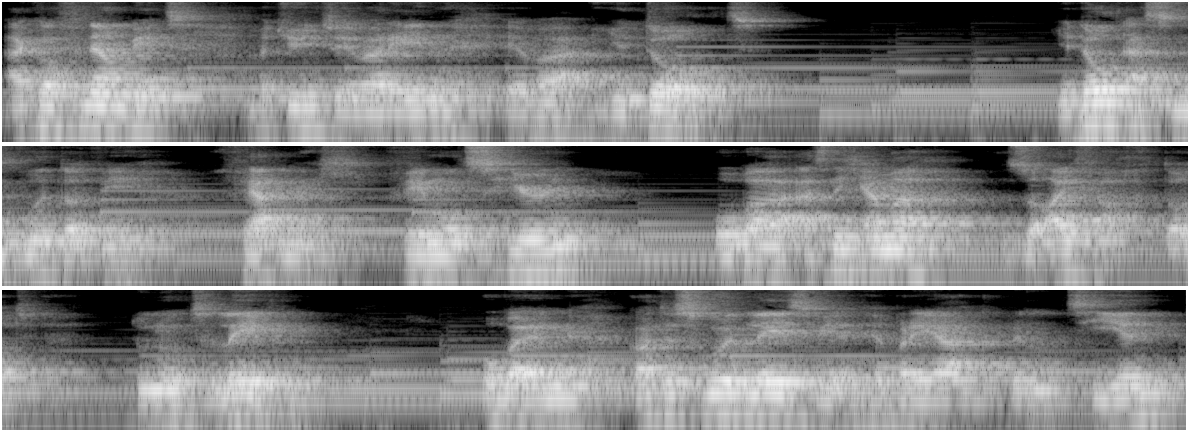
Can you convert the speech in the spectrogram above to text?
Ik wil vanavond met, jullie te reden over geduld. Geduld ist ein Wort, das wir fertig vielmals hören, aber es ist nicht immer so einfach, dort nur zu leben. Aber in Gottes Wort lesen wir in Hebräer Kapitel 10,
